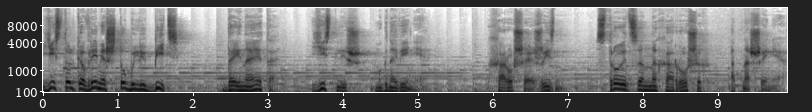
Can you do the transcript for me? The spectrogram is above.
Есть только время, чтобы любить. Да и на это есть лишь мгновение. Хорошая жизнь строится на хороших отношениях.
